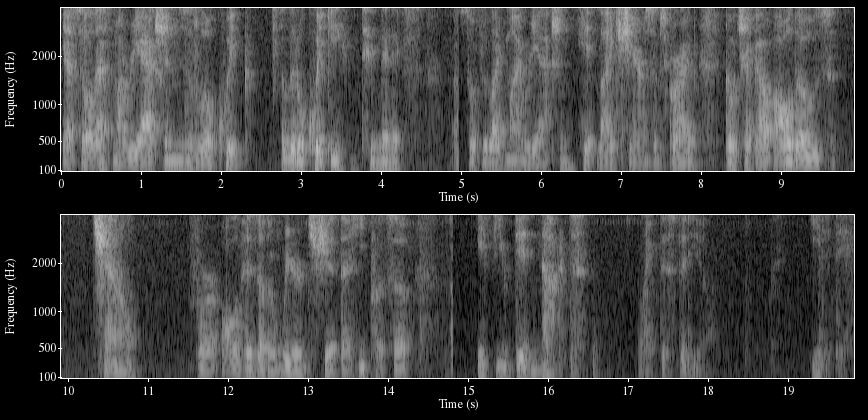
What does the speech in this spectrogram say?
yeah, so that's my reaction. Just a little quick, a little quickie, two minutes. Uh, So if you like my reaction, hit like, share, and subscribe. Go check out Aldo's channel for all of his other weird shit that he puts up. If you did not like this video, eat a dick.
